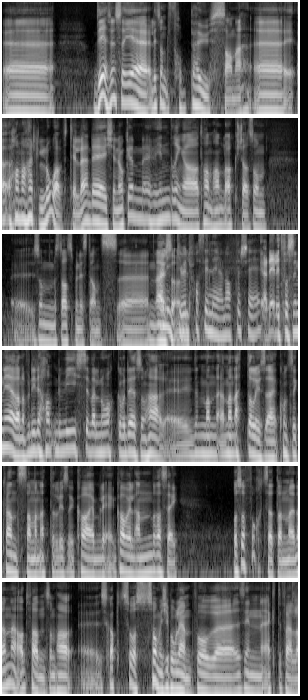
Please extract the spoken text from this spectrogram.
Eh, det syns jeg er litt sånn forbausende. Eh, han har helt lov til det. Det er ikke noen hindringer at han handler aksjer som, eh, som statsministerens eh, nei, Det er likevel fascinerende at det skjer. Ja, det er litt fascinerende, fordi det, viser vel noe av det som her eh, man, man, etterlyser konsekvenser, man etterlyser hva, ble, hva vil endre seg. Og så fortsetter han med denne atferden som har uh, skapt så, så, mye problem for uh, sin ektefelle.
